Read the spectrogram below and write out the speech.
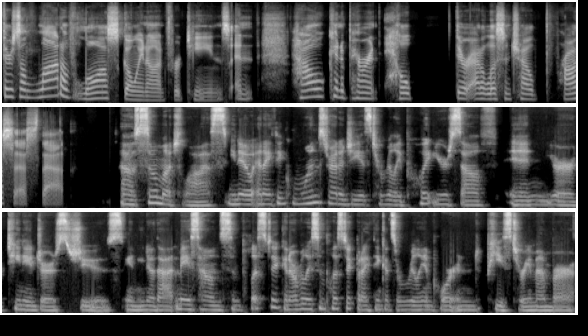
there's a lot of loss going on for teens. And how can a parent help their adolescent child process that? Oh, so much loss, you know, and I think one strategy is to really put yourself in your teenager's shoes. And, you know, that may sound simplistic and overly simplistic, but I think it's a really important piece to remember.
